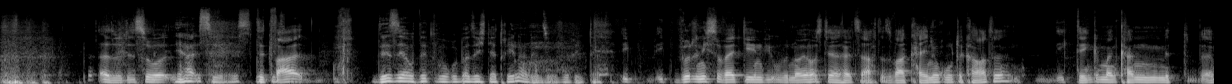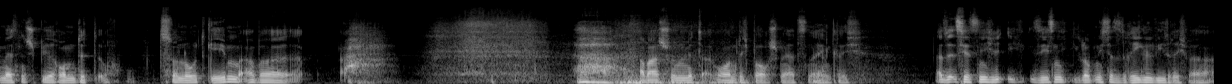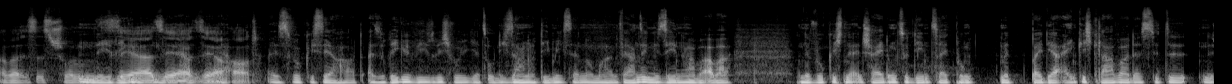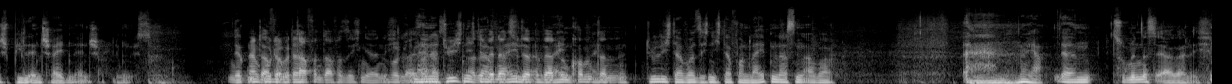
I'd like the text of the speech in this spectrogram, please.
Also das ist so, Ja, ist so. Ist das war, das ist ja auch das, worüber sich der Trainer dann so aufgeregt hat. ich, ich würde nicht so weit gehen wie Uwe Neuhaus, der halt sagt, es war keine rote Karte. Ich denke, man kann mit Ermessensspielraum das auch zur Not geben, aber ah, aber schon mit ordentlich Bauchschmerzen eigentlich. Also ist jetzt nicht, ich sehe es nicht, ich glaube nicht, dass es regelwidrig war, aber es ist schon Nee, sehr, sehr, ja, sehr ja. hart. Es ist wirklich sehr hart. Also regelwidrig würde ich jetzt auch nicht sagen, nachdem ich es dann nochmal im Fernsehen gesehen habe, aber eine wirklich eine Entscheidung zu dem Zeitpunkt, mit, bei der eigentlich klar war, dass das eine spielentscheidende Entscheidung ist. Ja gut, Na gut, davon, aber da- davon darf er sich ja nicht leiten. Nein, lassen. natürlich nicht. Also darf- wenn er zu nein, der Bewertung nein, kommt, nein, dann Natürlich darf er sich nicht davon leiten lassen, aber naja, ähm, zumindest ärgerlich.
